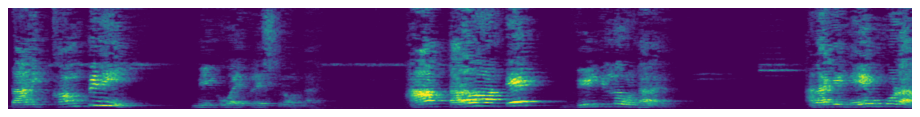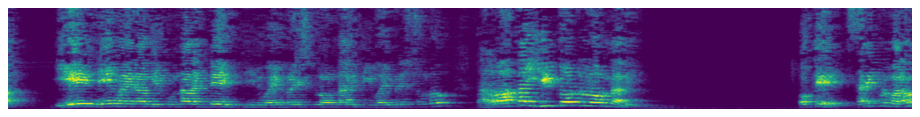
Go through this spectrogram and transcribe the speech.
దాని కంపెనీ మీకు వైబ్రేషన్లో ఉండాలి. ఆ తర్వాతే వీటిల్లో ఉండాలి. అలాగే నేమ్ కూడా ఏ నేమ్ అయినా మీకు ఉండాలంటే దీని వైబ్రేషన్లో ఉండాలి మీ వైబ్రేషన్లో తర్వాత ఈ టోటల్లో ఉండాలి. ఓకే సరే ఇప్పుడు మనం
